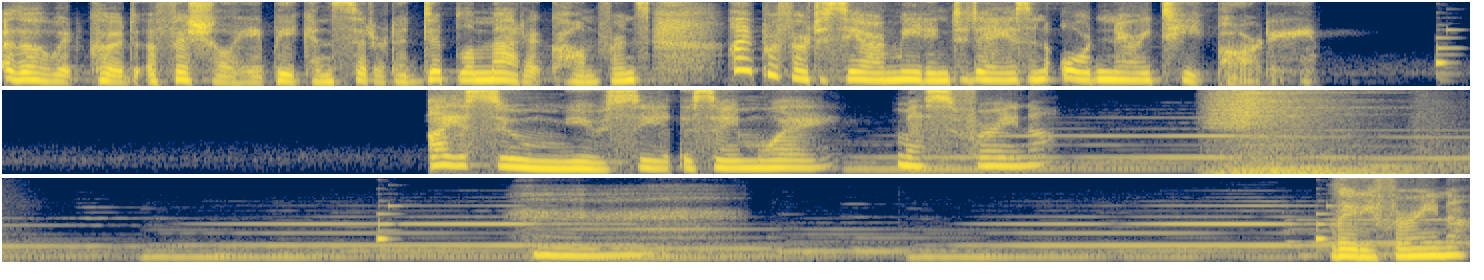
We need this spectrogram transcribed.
Though it could officially be considered a diplomatic conference, I prefer to see our meeting today as an ordinary tea party. I assume you see it the same way, Miss Furina? Hmm. Lady Furina?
